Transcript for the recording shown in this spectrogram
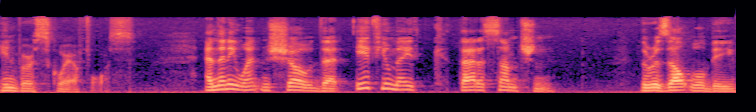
inverse square force. And then he went and showed that if you make that assumption, the result will be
